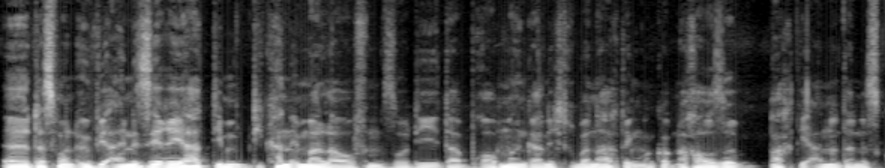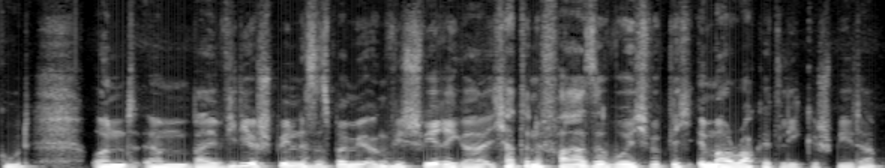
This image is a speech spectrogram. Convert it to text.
äh, dass man irgendwie eine Serie hat, die, die kann immer laufen. So, die, da braucht man gar nicht drüber nachdenken. Man kommt nach Hause, macht die an und dann ist gut. Und ähm, bei Videospielen ist es bei mir irgendwie schwieriger. Ich hatte eine Phase, wo ich wirklich immer Rocket League gespielt habe.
